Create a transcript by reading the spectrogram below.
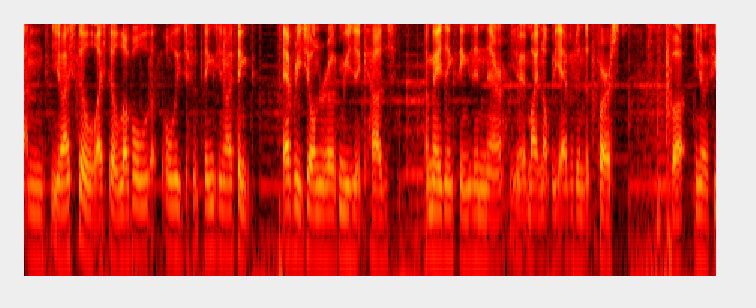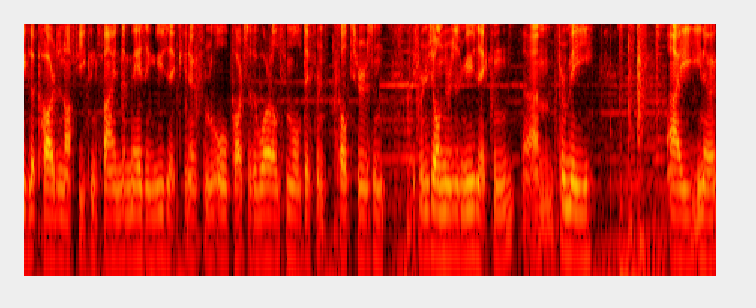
and you know, I still I still love all all these different things. You know, I think every genre of music has amazing things in there. You know, it might not be evident at first, but you know, if you look hard enough, you can find amazing music. You know, from all parts of the world, from all different cultures and different genres of music. And um, for me, I you know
